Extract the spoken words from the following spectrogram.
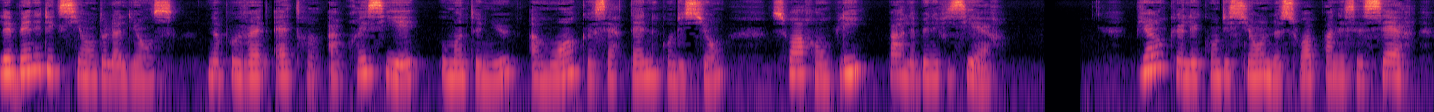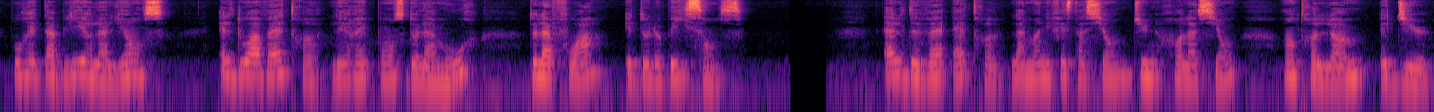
Les bénédictions de l'alliance ne pouvaient être appréciées ou maintenues à moins que certaines conditions soient remplies par les bénéficiaires. Bien que les conditions ne soient pas nécessaires pour établir l'alliance, elles doivent être les réponses de l'amour, de la foi et de l'obéissance elle devait être la manifestation d'une relation entre l'homme et Dieu.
